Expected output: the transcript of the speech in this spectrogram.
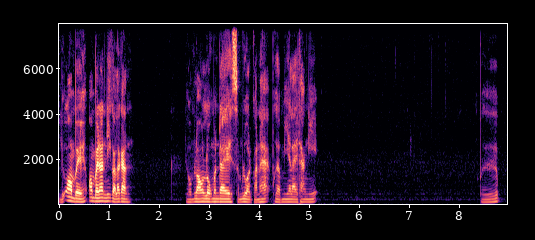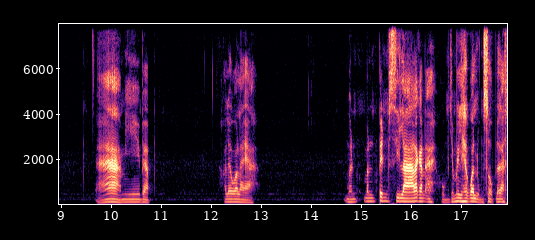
หรืออ้อมไป อ้อมไปด้านนี้ก่อนแล้วกันเดี๋ยวผมลองลงบันไดสำรวจก่อนนะฮะเผื่อมีอะไรทางนี้ ปึ๊บ อ่า มีแบบเขาเรียกว่าอะไรอะ เหมือนมันเป็นศิลาแล้วกันอะ ผมจะไม่เรียกว่าหลุมศพแล้วกัน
